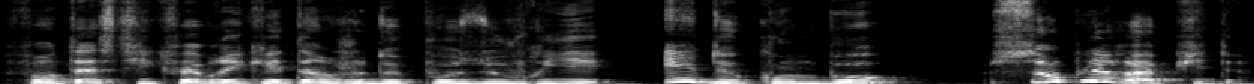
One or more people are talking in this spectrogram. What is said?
Fantastic Fabric est un jeu de pose d'ouvriers et de combos simple et rapide.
